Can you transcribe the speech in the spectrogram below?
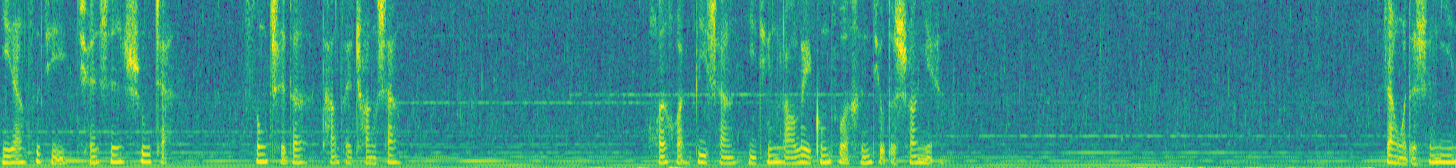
你让自己全身舒展、松弛地躺在床上，缓缓闭上已经劳累工作很久的双眼，让我的声音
